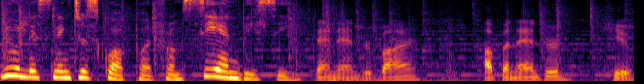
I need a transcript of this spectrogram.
You're listening to Squawk Pod from CNBC. Stand Andrew by. Up and Andrew. Q.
